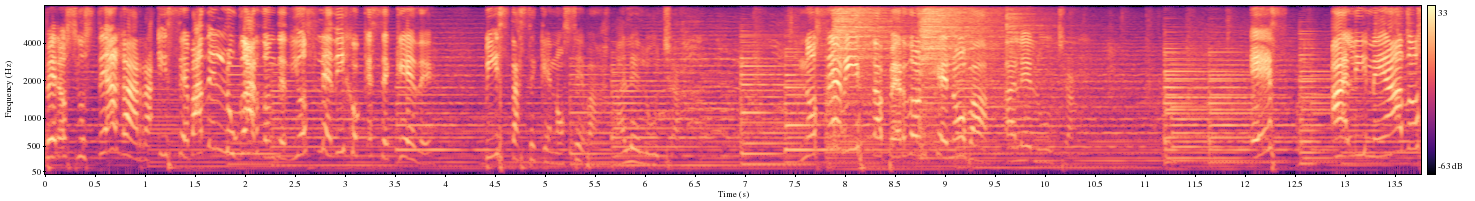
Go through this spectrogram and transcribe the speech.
Pero si usted agarra y se va del lugar donde Dios le dijo que se quede, vístase que no se va, aleluya. No se vista, perdón, que no va, aleluya. Es alineados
